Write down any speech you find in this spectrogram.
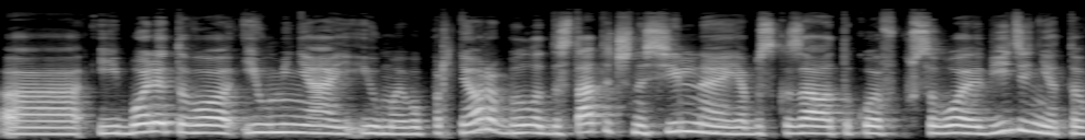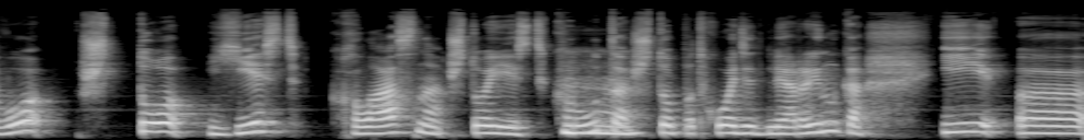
А, и более того, и у меня, и у моего партнера было достаточно сильное, я бы сказала, такое вкусовое видение того, что есть классно, что есть круто, mm-hmm. что подходит для рынка. И э,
